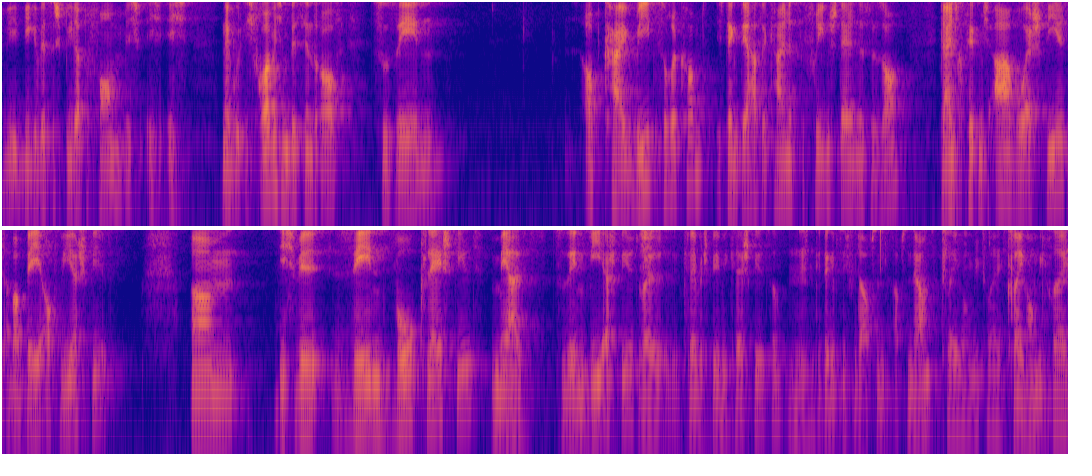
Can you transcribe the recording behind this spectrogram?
wie, wie gewisse Spieler performen. Ich, ich, ich, na gut, ich freue mich ein bisschen drauf zu sehen, ob Kyrie zurückkommt. Ich denke, der hatte keine zufriedenstellende Saison. Da interessiert mich A, wo er spielt, aber B, auch wie er spielt. Ähm, ich will sehen, wo Clay spielt, mehr als zu sehen, wie er spielt, weil Clay wird spielen, wie Clay spielt. So. Mhm. Ich, da gibt es nicht viele Ups und, Ups and Downs. Clay gonna be Clay. Clay gonna be Clay.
